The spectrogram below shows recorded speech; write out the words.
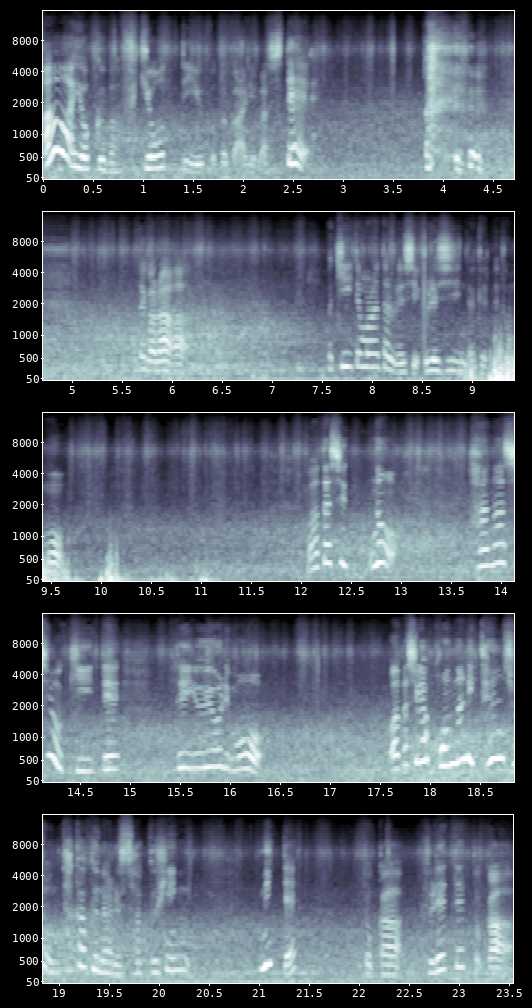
あわよくば不況っていうことがありまして だから聞いてもらえたら嬉しい嬉しいんだけれども私の話を聞いてっていうよりも私がこんなにテンション高くなる作品見てとか触れてとか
